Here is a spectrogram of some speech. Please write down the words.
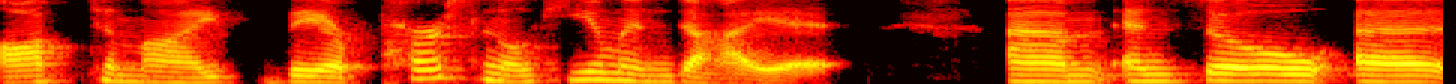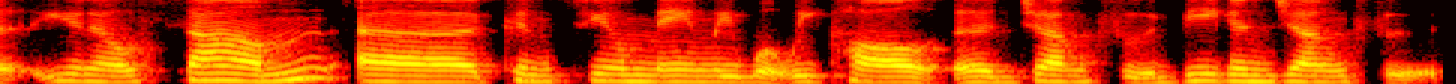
optimize their personal human diet. Um, and so, uh, you know, some uh, consume mainly what we call uh, junk food, vegan junk food,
